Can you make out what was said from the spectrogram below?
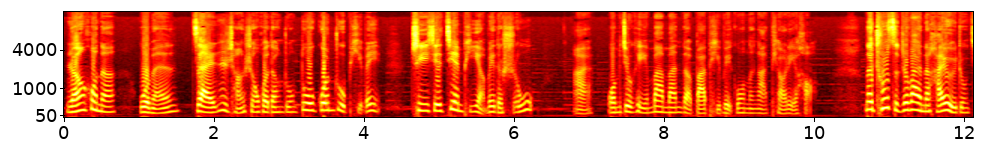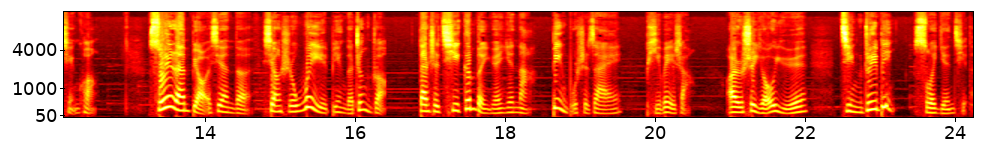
然后呢，我们在日常生活当中多关注脾胃，吃一些健脾养胃的食物，哎，我们就可以慢慢的把脾胃功能啊调理好。那除此之外呢，还有一种情况，虽然表现的像是胃病的症状，但是其根本原因呐，并不是在脾胃上，而是由于颈椎病所引起的。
